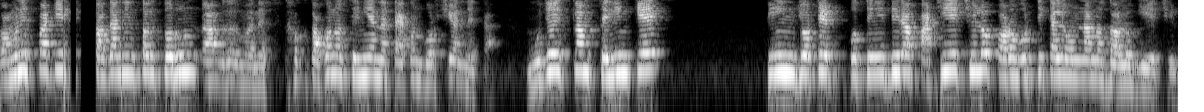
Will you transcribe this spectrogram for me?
কমিউনিস্ট পার্টির তদানীন্তন তরুণ মানে তখনও সিনিয়র নেতা, এখন বর্ষিয়ার নেতা, মুজো ইসলাম সেলিমকে তিন জোটের প্রতিনিধিরা পাঠিয়েছিল, পরবর্তীকালে অন্যান্য দলও গিয়েছিল।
